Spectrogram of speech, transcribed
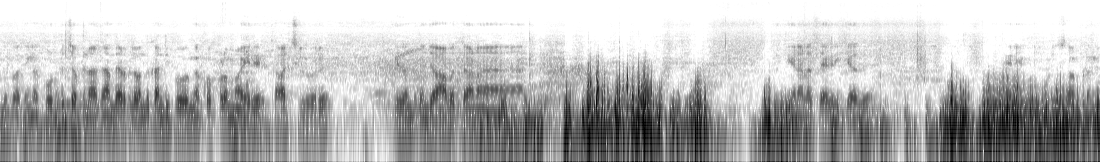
இது பார்த்திங்கன்னா கொட்டுச்சு அப்படின்னாக்கா அந்த இடத்துல வந்து கந்தி போகுங்க. கொப்பளம் ஆயிரு காய்ச்சல் வரும் இது வந்து கொஞ்சம் ஆபத்தான தேனெல்லாம் சேகரிக்காது. தேனியை கொடுத்து சாப்பிடுங்க.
